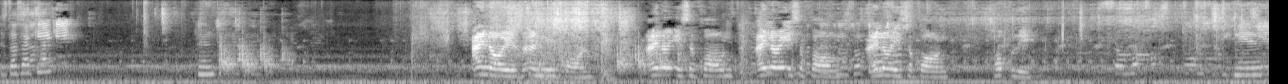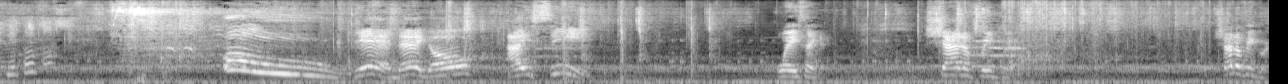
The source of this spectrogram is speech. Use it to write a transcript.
¿Estás aquí? I know it's a new phone. I know it's a phone. I know it's a phone. I know it's a phone. Hopefully. ¿Nie- ¿Nietos? Oh, yeah, there you go. I see. Wait a second. Shadow figure. Shadow figure.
